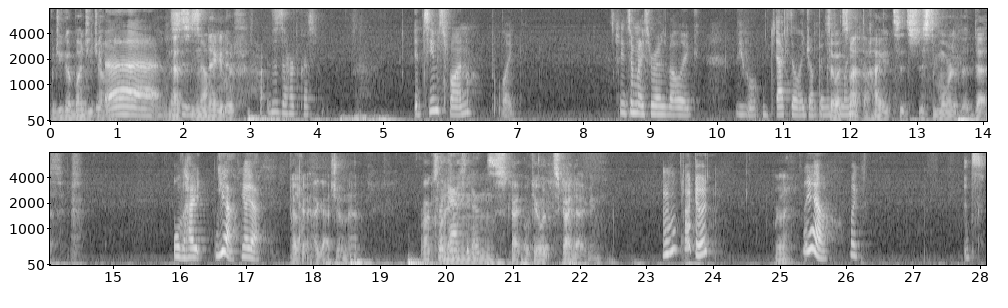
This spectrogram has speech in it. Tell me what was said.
Would you go bungee jumping? Uh, That's negative. hard- this is a hard question. It seems fun, but like, I've seen so many stories about like people accidentally jumping. So it's like- not the heights; it's just more the death. Well, the height. Yeah, yeah, yeah. Yeah. Okay, I got you on that. Rock It's like climbing, accidents. sky. Okay, what skydiving? Mm-hmm, I do it. Really? Yeah, like it's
